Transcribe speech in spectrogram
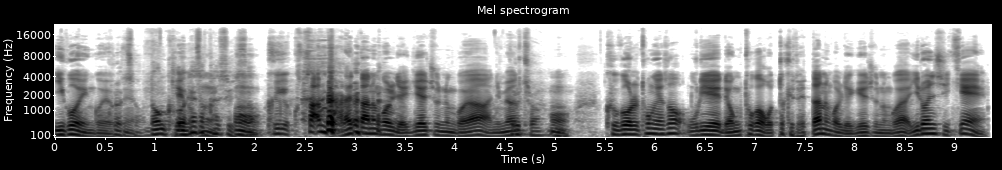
이거인 거예요. 그렇죠. 그냥. 넌 걔가- 해석할 어, 수 있어? 어, 그게 싸움 잘했다는 걸 얘기해 주는 거야? 아니면 그렇죠. 어 그거를 통해서 우리의 영토가 어떻게 됐다는 걸 얘기해 주는 거야? 이런 식의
